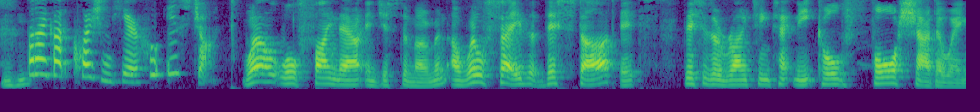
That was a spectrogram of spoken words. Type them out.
But I got a question here. Who is John? Well, we'll find out in just a moment. I will say that this start, it's this is a writing technique called foreshadowing.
